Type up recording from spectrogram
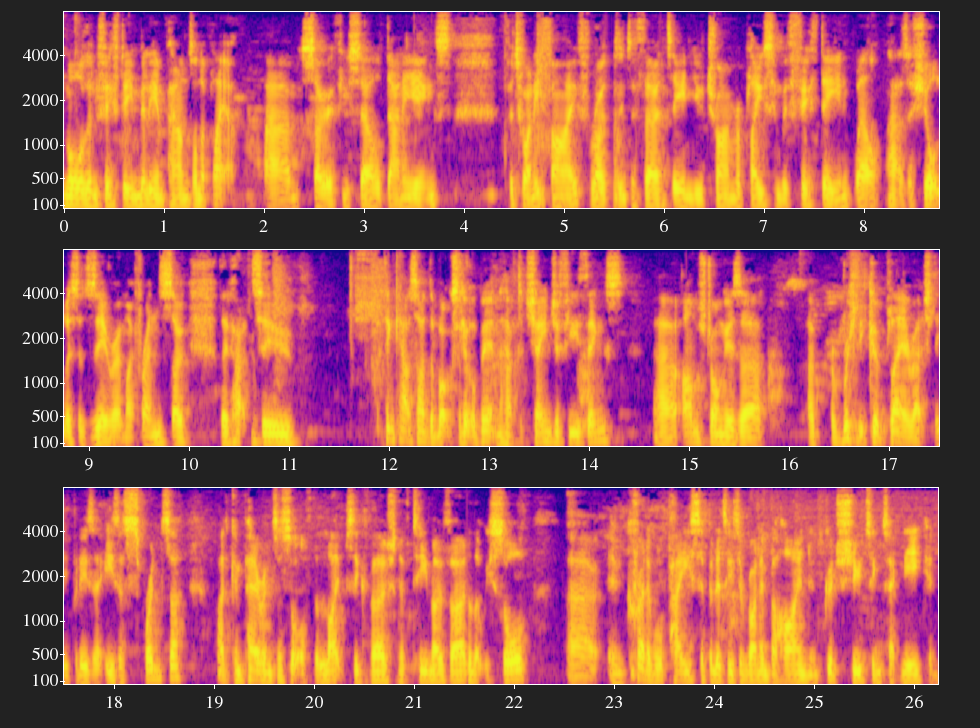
more than 15 million pounds on a player. Um, so if you sell Danny Ings for 25, rising to 13, you try and replace him with 15. Well, that's a short list of zero, my friends. So they've had to think outside the box a little bit and have to change a few things. Uh, Armstrong is a, a, a really good player, actually, but he's a, he's a sprinter. I'd compare him to sort of the Leipzig version of Timo Werner that we saw. Uh, incredible pace, ability to run in behind, and good shooting technique and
